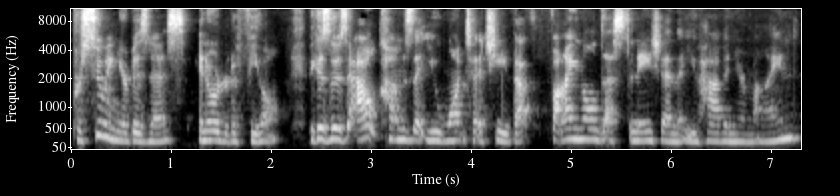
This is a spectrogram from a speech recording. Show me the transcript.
pursuing your business in order to feel because those outcomes that you want to achieve that final destination that you have in your mind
